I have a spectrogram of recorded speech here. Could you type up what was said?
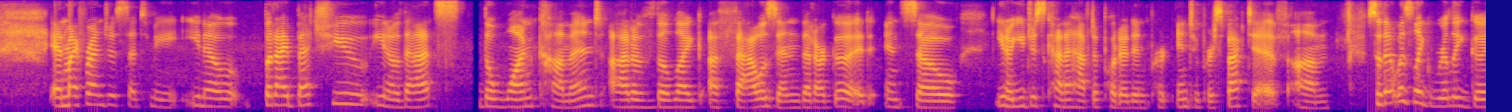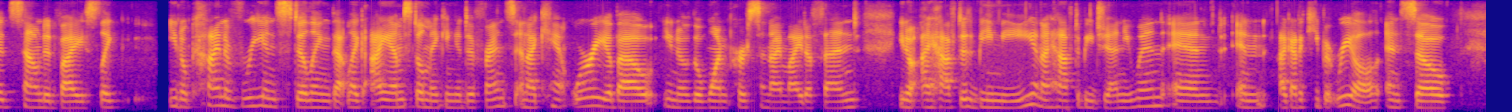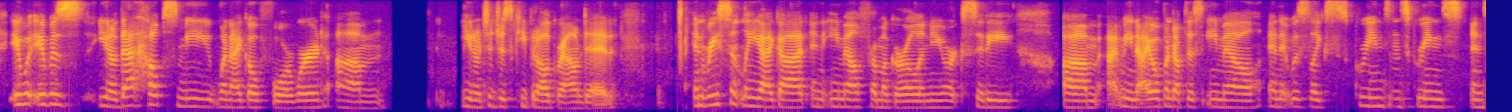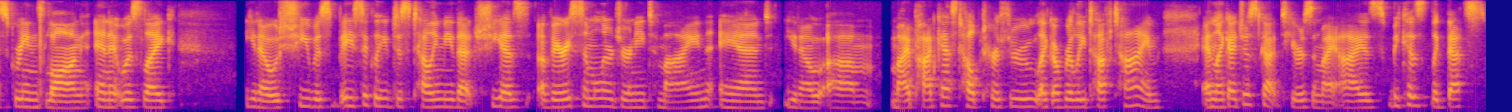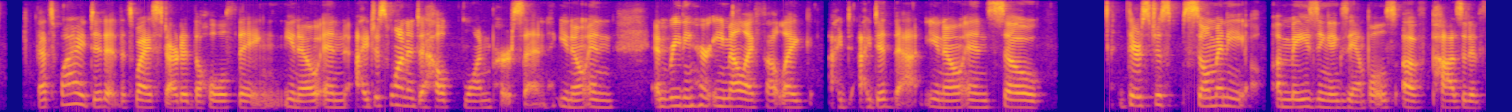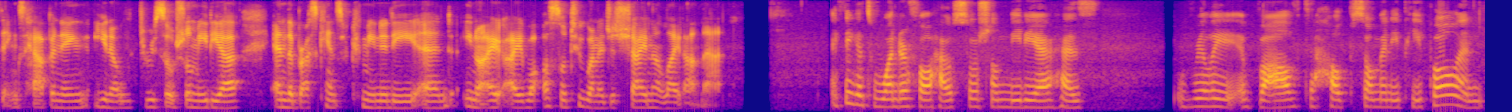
And my friend just said to me, you know, but I bet you, you know, that's the one comment out of the like a thousand that are good. And so you know you just kind of have to put it in per, into perspective. Um, so that was like really good sound advice. Like you know kind of reinstilling that like i am still making a difference and i can't worry about you know the one person i might offend you know i have to be me and i have to be genuine and and i got to keep it real and so it, it was you know that helps me when i go forward um, you know, to just keep it all grounded. And recently I got an email from a girl in New York City. Um, I mean, I opened up this email and it was like screens and screens and screens long. And it was like, you know, she was basically just telling me that she has a very similar journey to mine. And, you know, um, my podcast helped her through like a really tough time. And like, I just got tears in my eyes because, like, that's that's why I did it. That's why I started the whole thing, you know, and I just wanted to help one person, you know, and and reading her email, I felt like I I did that, you know, and so there's just so many amazing examples of positive things happening, you know, through social media and the breast cancer community. And, you know, I, I also too want to just shine a light on that. I think it's wonderful how social media has really evolved to help so many people and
